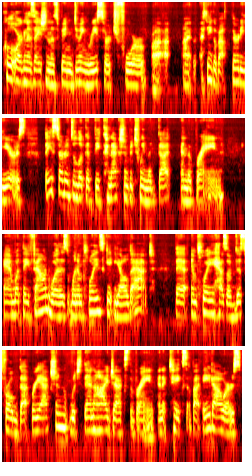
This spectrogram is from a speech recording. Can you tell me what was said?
cool organization that's been doing research for, uh, I, I think, about 30 years. They started to look at the connection between the gut and the brain. And what they found was when employees get yelled at, the employee has a visceral gut reaction, which then hijacks the brain. And it takes about eight hours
